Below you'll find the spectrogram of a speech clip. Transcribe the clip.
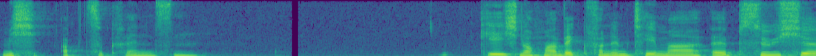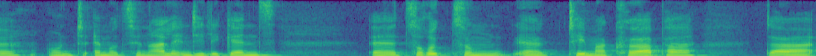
mich abzugrenzen. Gehe ich nochmal weg von dem Thema äh, Psyche und emotionale Intelligenz äh, zurück zum äh, Thema Körper. Da,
